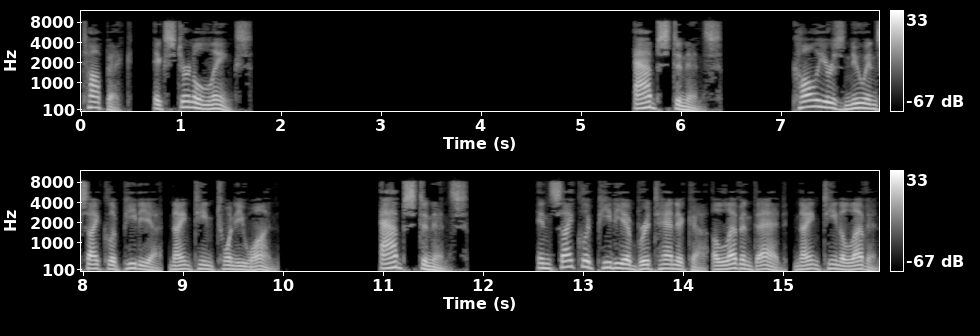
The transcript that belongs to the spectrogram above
Topic. External links. Abstinence Collier's New Encyclopedia, 1921. Abstinence. Encyclopædia Britannica 11th ed., 1911.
